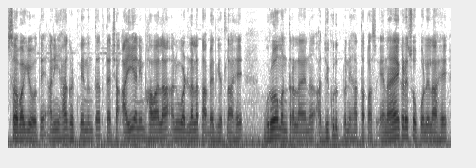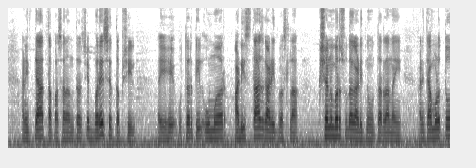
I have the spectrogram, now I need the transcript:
सहभागी होते आणि ह्या घटनेनंतर त्याच्या आई आणि भावाला आणि वडिलाला ताब्यात घेतलं आहे. गृह मंत्रालयानं अधिकृतपणे हा तपास एन आय आयकडे सोपवलेला आहे आणि त्या तपासानंतरचे बरेचसे तपशील हे उतरतील. उमर अडीच तास गाडीत बसला. क्षणभर सुद्धा गाडीतनं उतरला नाही आणि त्यामुळं तो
